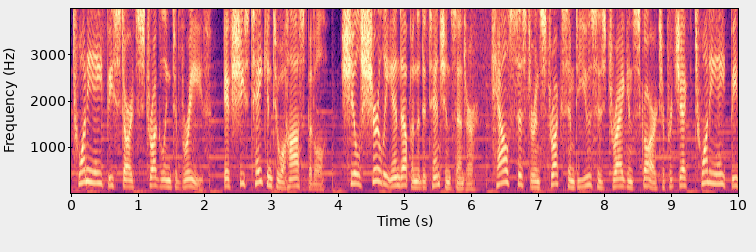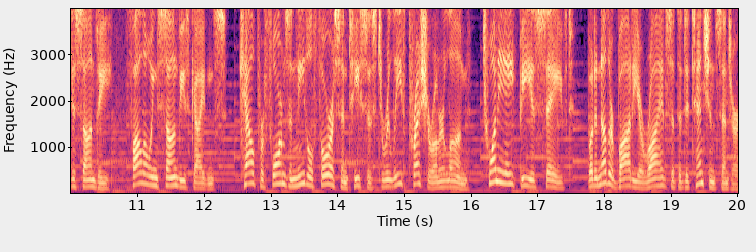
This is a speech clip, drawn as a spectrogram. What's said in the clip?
28B starts struggling to breathe. If she's taken to a hospital, she'll surely end up in the detention center. Cal's sister instructs him to use his dragon scar to project 28B to Sanvi. Following Sanvi's guidance, Cal performs a needle thoracentesis to relieve pressure on her lung. 28B is saved, but another body arrives at the detention center.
